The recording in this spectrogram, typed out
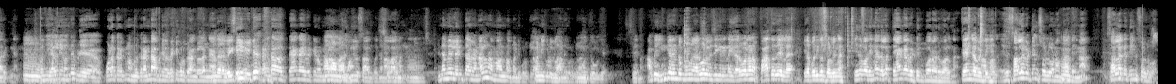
அதிகமா இருக்குங்க. கொஞ்சம் இளநீ வந்து இப்படி பொழக்கறதுக்கு நம்மளுக்கு ரெண்டா அப்படி வெட்டி கொடுக்குறாங்கல்லங்க. சீவிட்டு ரெண்டா தேங்காய் வெட்டி ரொம்ப அதுக்கு யூஸ் ஆகும் கொஞ்சம் நல்லா இன்னமே லென்த்தா வேணாலும் நம்ம இன்னும் பண்ணி கொடுக்கலாம். பண்ணி கொடுக்கலாம். பண்ணி கொடுக்கலாம். Okay okay. சரிண்ணா. அப்படியே இங்க ரெண்டு மூணு அருவாள் வச்சுக்கிறீங்கண்ணா. இது அருவாள் நான் பார்த்ததே இல்லை. இதை பத்தி கொஞ்சம் சொல்லுங்கண்ணா. இது பாத்தீங்கன்னா இதெல்லாம் தேங்காய் வெட்டுக்கு போற அருவாளுங்க. தேங்காய் வெட்டுக்கு. இது சல்ல வெட்டுன்னு சொல்லுவோம் நம்ம பாத்தீங்கன்னா சல்ல கத்தின்னு சொல்லுவோம்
